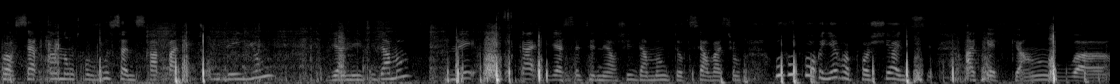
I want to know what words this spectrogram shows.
Pour certains d'entre vous, ça ne sera pas tous les lions, bien évidemment. Mais en tout cas, il y a cette énergie d'un manque d'observation. Ou vous pourriez reprocher à, à quelqu'un ou à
